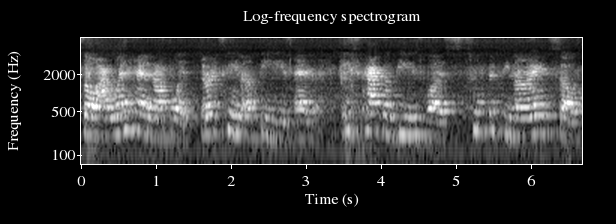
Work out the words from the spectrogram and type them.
So I went ahead and I bought 13 of these and each pack of these was 259 so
